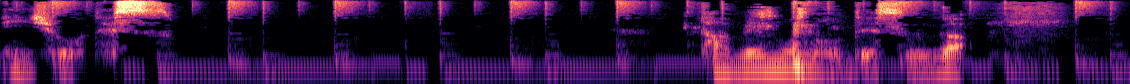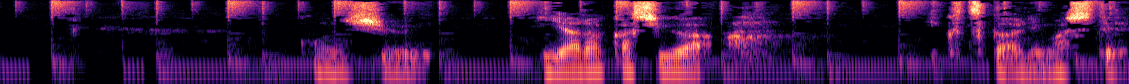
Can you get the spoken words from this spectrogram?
印象です。食べ物ですが、今週、やらかしがいくつかありまして、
